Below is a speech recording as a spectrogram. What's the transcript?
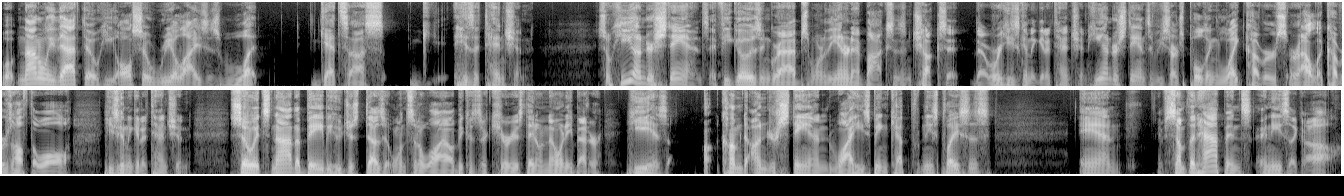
Well, not only that though, he also realizes what gets us his attention. So he understands if he goes and grabs one of the internet boxes and chucks it, that where he's going to get attention. He understands if he starts pulling light covers or outlet covers off the wall, he's going to get attention. So it's not a baby who just does it once in a while because they're curious, they don't know any better. He has uh, come to understand why he's being kept from these places. And if something happens and he's like, "Oh,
